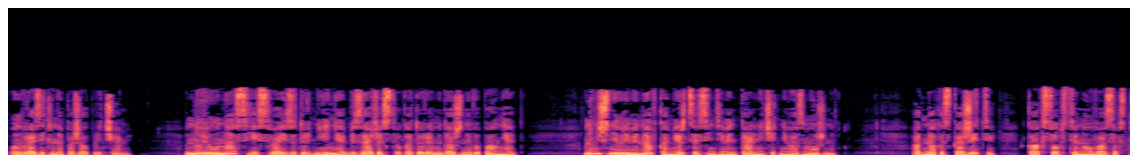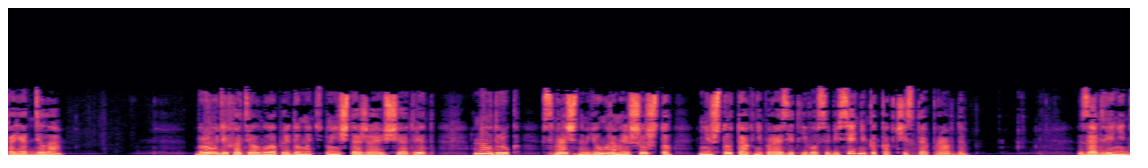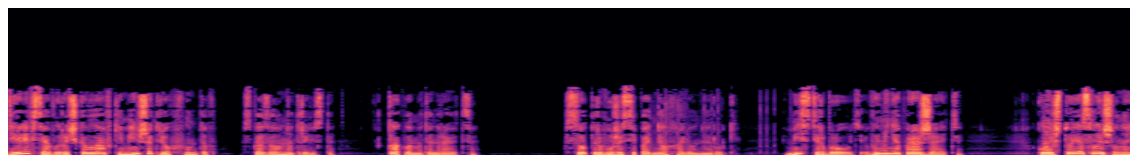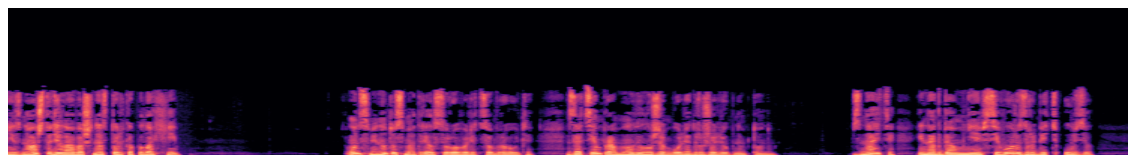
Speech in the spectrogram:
Он выразительно пожал плечами. Но и у нас есть свои затруднения, обязательства, которые мы должны выполнять. В нынешние времена в коммерции сентиментальничать невозможно. Однако скажите, как, собственно, у вас обстоят дела?» Броуди хотел было придумать уничтожающий ответ, но вдруг с мрачным юмором решил, что ничто так не поразит его собеседника, как чистая правда. «За две недели вся выручка в лавке меньше трех фунтов», — сказал он отрывисто. «Как вам это нравится?» Сопер в ужасе поднял холеные руки. «Мистер Броуди, вы меня поражаете. Кое-что я слышал, но не знал, что дела ваши настолько плохи». Он с минуту смотрел сурово лицо Броуди, затем промолвил уже более дружелюбным тоном. Знаете, иногда умнее всего разрубить узел,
